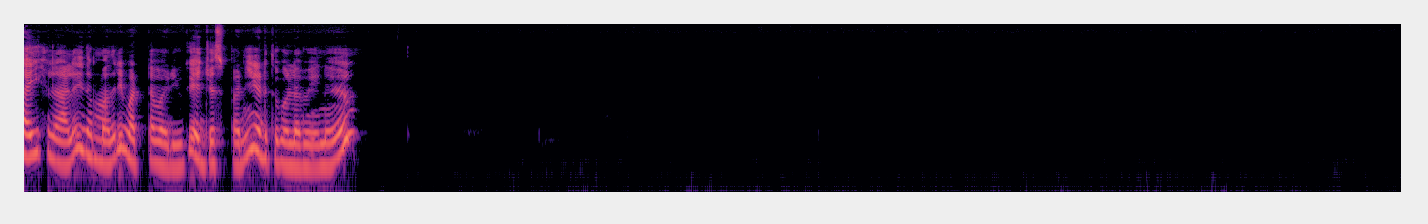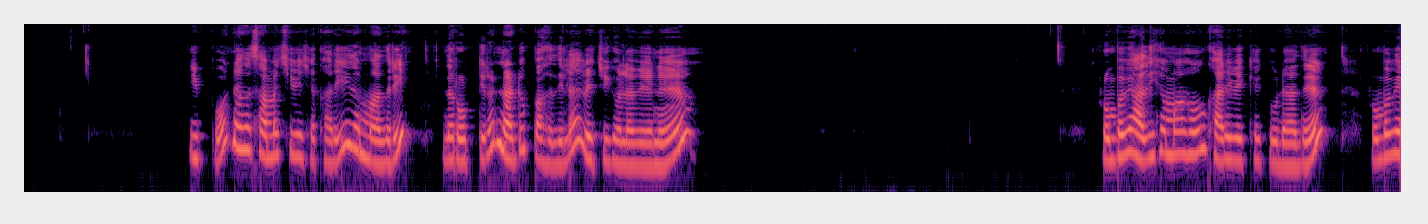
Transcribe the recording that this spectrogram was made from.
கைகளால் இதை மாதிரி வட்ட வடிவுக்கு அட்ஜஸ்ட் பண்ணி எடுத்துக்கொள்ள வேணும். இப்போது நாங்கள் சமைச்சி வச்ச கறி இதை மாதிரி இந்த ரொட்டியில் நடுப்பகுதியில் வச்சுக்கொள்ள வேணும் ரொம்பவே அதிகமாகவும் கறி வைக்கக்கூடாது. ரொம்பவே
